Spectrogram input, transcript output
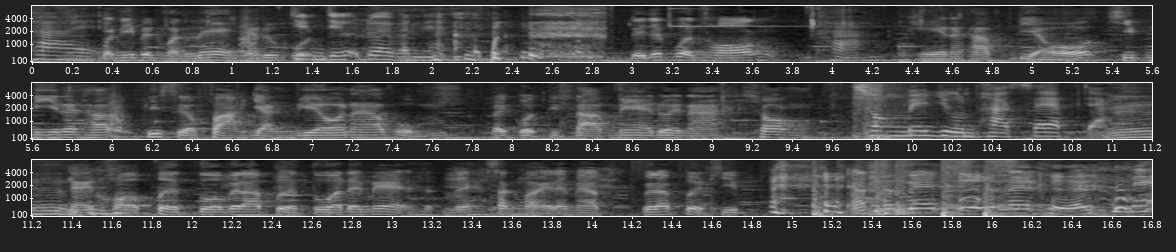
ใช่ๆวันนี้เป็นวันแรกนะทุกคกินนเยอะด้วยวันเนี้ยเดี๋ยวจะปวดท้อง ค่ะ โอเคนะครับ เดี๋ยวคลิปนี้นะครับ พี่เสือฝากอย่างเดียวนะครับผมไปกดติดตามแม่ด้วยนะ ช่องช่องแม่ยูนพาแซบจ้ะ เออไหนขอเปิดตัวเวลาเปิดตัวได้แม่ได้สักหน่อยได้ไหมครับ เวลาเปิดคลิป แม่เขินแม่เขินแม่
